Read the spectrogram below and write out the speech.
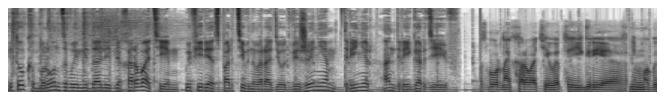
Итог – бронзовые медали для Хорватии. В эфире спортивного радиодвижения тренер Андрей Гордеев. Сборная Хорватии в этой игре немного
